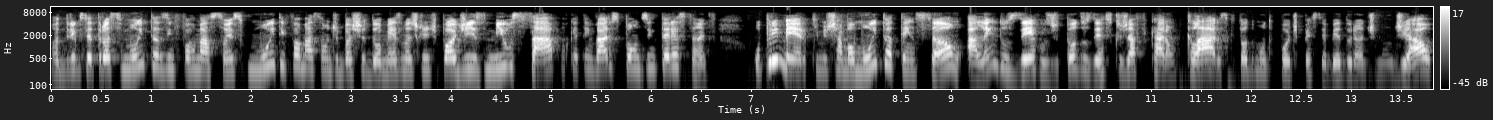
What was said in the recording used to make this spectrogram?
Rodrigo, você trouxe muitas informações, muita informação de bastidor mesmo, mas que a gente pode esmiuçar, porque tem vários pontos interessantes. O primeiro que me chamou muito a atenção, além dos erros, de todos os erros que já ficaram claros, que todo mundo pôde perceber durante o Mundial,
